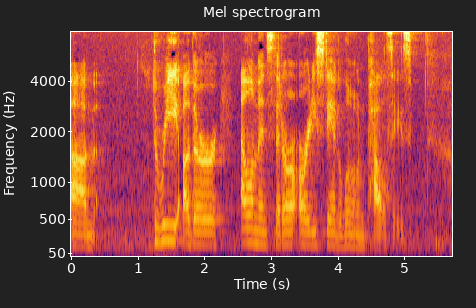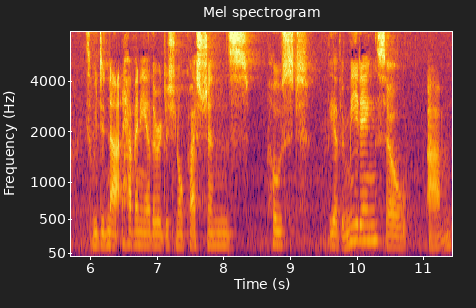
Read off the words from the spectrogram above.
um, three other elements that are already standalone policies. So we did not have any other additional questions post the other meeting, so um,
